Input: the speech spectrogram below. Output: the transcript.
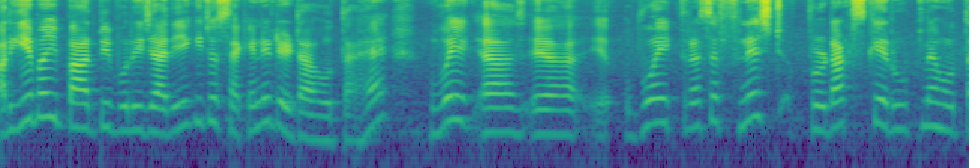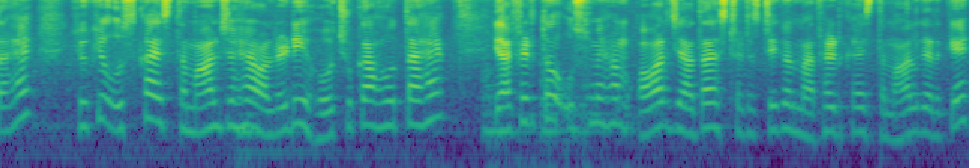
और ये भाई बात भी बोली जा रही है कि जो सेकेंडरी डेटा होता है वो एक आ, आ, वो एक तरह से फिनिश्ड प्रोडक्ट्स के रूप में होता है क्योंकि उसका इस्तेमाल जो है ऑलरेडी हो चुका होता है या फिर तो उसमें हम और ज़्यादा स्टेटिस्टिकल मेथड का इस्तेमाल करके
